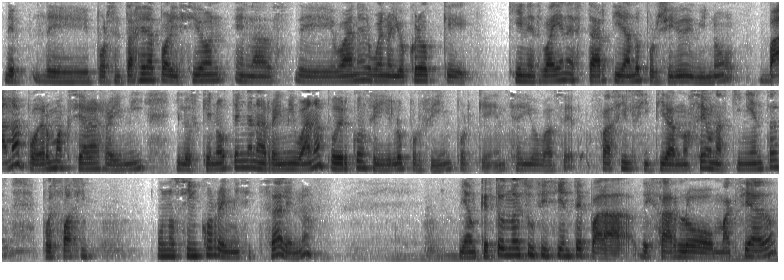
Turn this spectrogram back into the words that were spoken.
de, porcentaje de aparición en las de banner, bueno, yo creo que quienes vayan a estar tirando por Shiryu Divino van a poder maxear a Raimi y los que no tengan a Raimi van a poder conseguirlo por fin porque en serio va a ser fácil si tiras, no sé, unas 500, pues fácil unos 5 Raimi si te salen, ¿no? Y aunque esto no es suficiente para dejarlo maxeado,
